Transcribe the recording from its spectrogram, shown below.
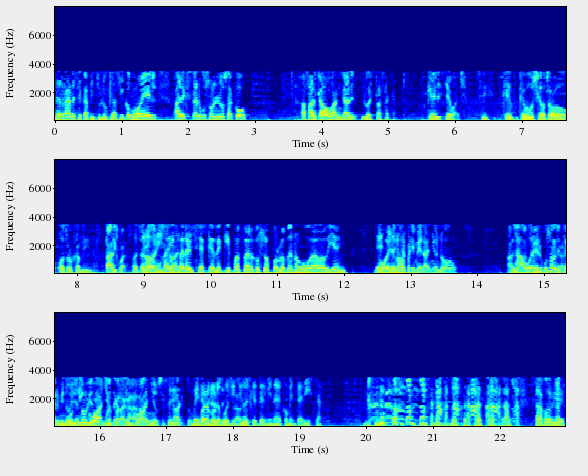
cerrar ese capítulo, que así como él, Alex Ferguson lo sacó, a Falcao Bangal lo está sacando. Que él se vaya, Sí, que, que busque otro otro camino. tal cual. Otro Bueno, una diferencia, que el equipo de Ferguson por lo menos jugaba bien. No, Este en no. ese primer año no. A, Ah, a bueno, Ferguson le terminó yendo bien cinco después años de para cinco años, Sí. exacto. Bueno, pero lo sí, positivo claro. es que termina de comentarista. Muy bien.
